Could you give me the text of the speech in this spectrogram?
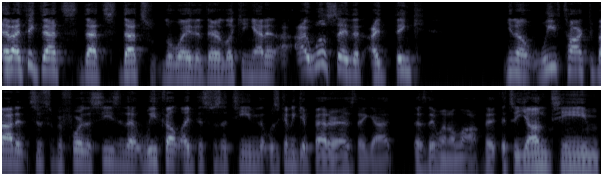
and I think that's that's that's the way that they're looking at it. I, I will say that I think – you know, we've talked about it since before the season that we felt like this was a team that was going to get better as they got as they went along. It's a young team.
